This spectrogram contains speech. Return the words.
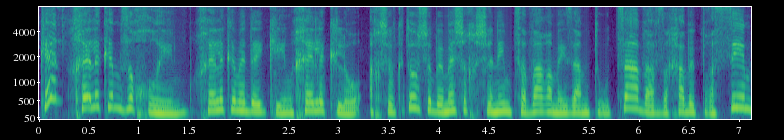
כן, חלק הם זוכרים, חלק הם מדייקים, חלק לא. עכשיו, כתוב שבמשך השנים צבר המיזם תאוצה ואף זכה בפרסים,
